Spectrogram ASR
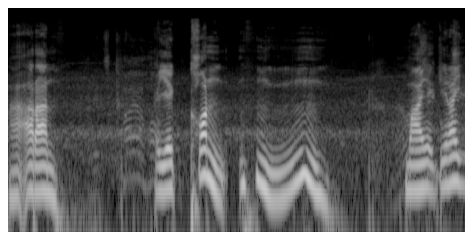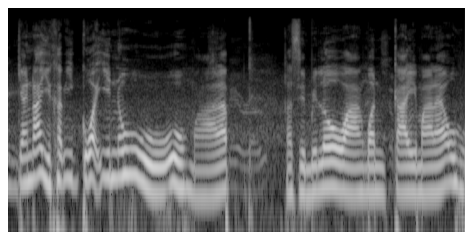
มาอารันกาเยคอนอื้อหือมายังได้ยังได้อยู่ครับอิกวาอินโอ้โหมาครับคาเซมิโรวางบอลไกลมาแล้วโอ้โห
